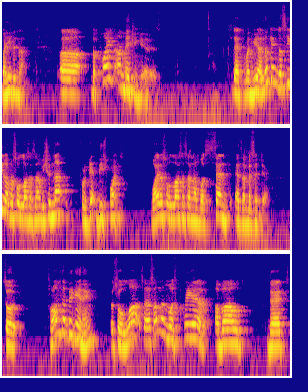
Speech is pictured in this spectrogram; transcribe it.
But he did not. Uh, the point I'm making here is that when we are looking at the seerah of Rasulullah, we should not forget these points. Why Rasulullah was sent as a messenger. So, from the beginning, Rasulullah was clear about that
